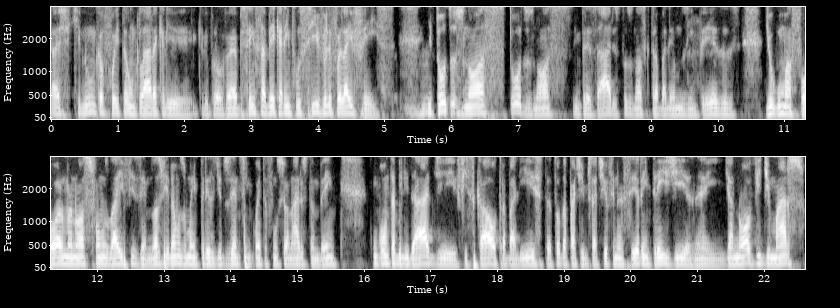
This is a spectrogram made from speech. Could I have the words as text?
acho que nunca foi tão claro aquele, aquele provérbio. Sem saber que era impossível, ele foi lá e fez. Uhum. E todos nós, todos nós, empresários, todos nós que trabalhamos em empresas, de alguma forma, nós fomos lá e fizemos. Nós viramos uma empresa de 250 funcionários também, com contabilidade fiscal, trabalhista, toda a parte administrativa financeira em três dias, né? Em dia 9 de março,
